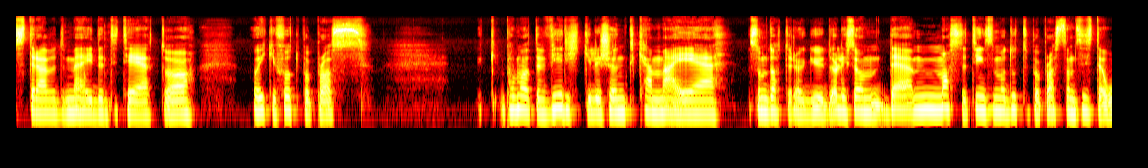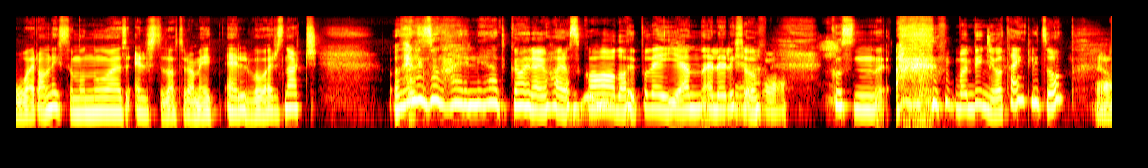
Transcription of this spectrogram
strevd med identitet og, og ikke fått på plass På en måte virkelig skjønt hvem jeg er som datter av Gud. og liksom, Det er masse ting som har falt på plass de siste årene. Liksom, og Nå er eldstedattera mi elleve år snart. Og det er litt sånn herlighet, har jeg, har jeg skada henne på veien? Eller liksom ja. hvordan, Man begynner jo å tenke litt sånn. Ja,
